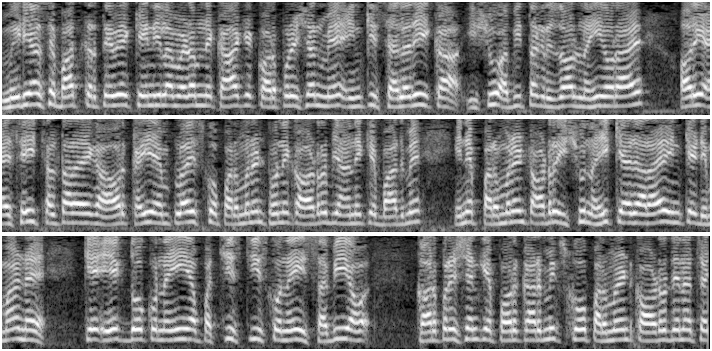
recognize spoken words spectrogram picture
मीडिया से बात करते हुए के नीला मैडम ने कहा कि कॉरपोरेशन में इनकी सैलरी का इश्यू अभी तक रिजॉल्व नहीं हो रहा है और ये ऐसे ही चलता रहेगा। और कई एम्प्लॉयज़ को परमानेंट होने का ऑर्डर भी आने के बाद में इन्हें परमानेंट ऑर्डर इश्यू नहीं किया जा रहा है। इनके डिमांड है कि एक दो को नहीं या पच्चीस तीस को नहीं, सभी कॉरपोरेशन के पौर कार्मिक्स को परमानेंट का ऑर्डर देना चाहिए।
